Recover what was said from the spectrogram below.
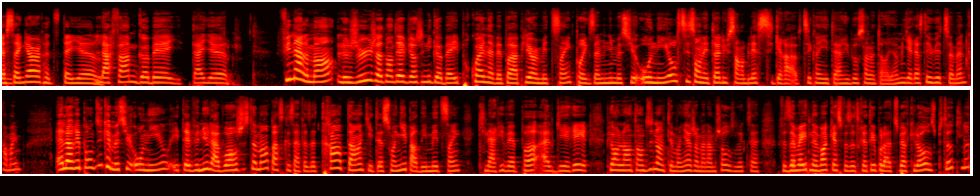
Le Seigneur a dit ta gueule. La femme Gobeil, ta gueule. Finalement, le juge a demandé à Virginie Gobeil pourquoi elle n'avait pas appelé un médecin pour examiner M. O'Neill si son état lui semblait si grave. Tu sais, quand il était arrivé au sanatorium, il est resté huit semaines quand même. Elle a répondu que M. O'Neill était venu la voir justement parce que ça faisait 30 ans qu'il était soigné par des médecins qui n'arrivaient pas à le guérir. Puis on l'a entendu dans le témoignage de Madame Chose, là, que ça faisait 29 ans qu'elle se faisait traiter pour la tuberculose, puis tout, là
